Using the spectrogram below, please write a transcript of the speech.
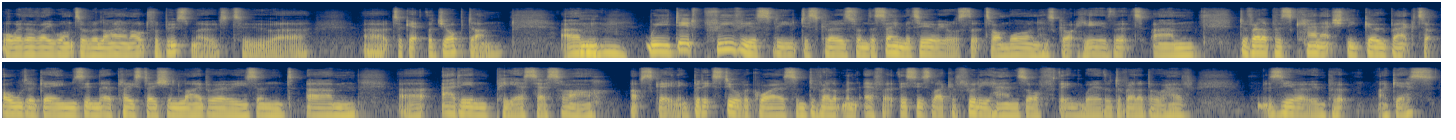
or whether they want to rely on Ultra Boost mode to uh, uh, to get the job done. Um, mm-hmm. We did previously disclose from the same materials that Tom Warren has got here that um, developers can actually go back to older games in their PlayStation libraries and um, uh, add in PSSR upscaling, but it still requires some development effort. This is like a fully hands off thing where the developer will have zero input, I guess,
